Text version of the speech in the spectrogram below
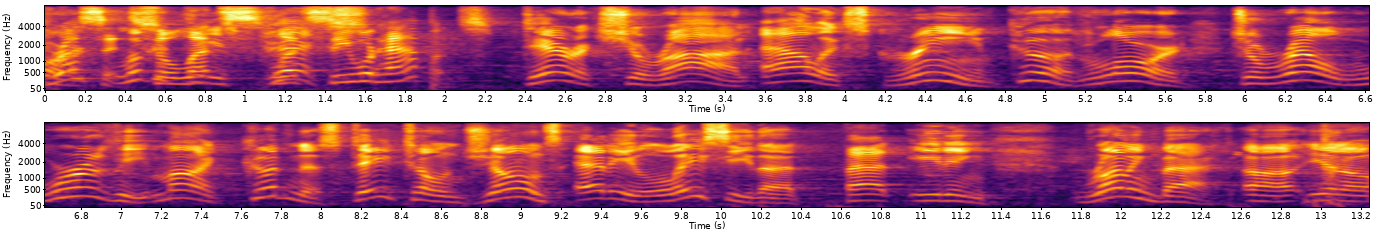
address it. Look so let's let's see what happens. Derek Sherrod, Alex Green, good lord, Jerel Worthy, my goodness, Datone Jones, Eddie Lacy, that fat-eating running back, uh, you know,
